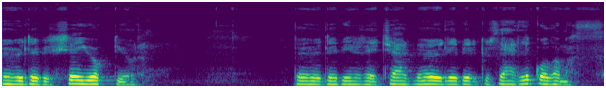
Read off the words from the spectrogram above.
Böyle bir şey yok diyorum. Böyle bir reçel, böyle bir güzellik olamaz.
